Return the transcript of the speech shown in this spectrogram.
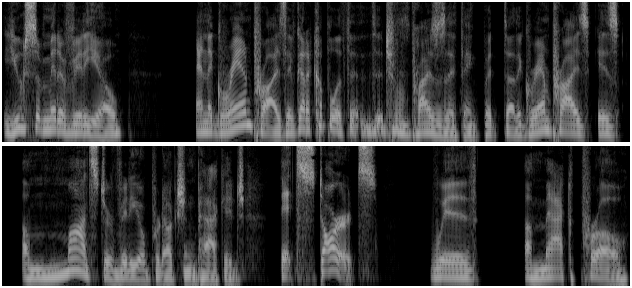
you submit a video, and the grand prize they've got a couple of th- different prizes I think, but uh, the grand prize is a monster video production package that starts with a Mac Pro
